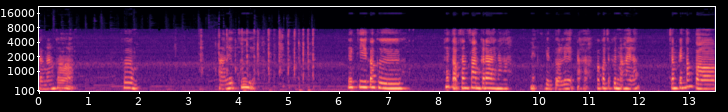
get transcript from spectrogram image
จากนั้นก็เพิ่มหาเลขที่ เลขที่ก็คือให้ตอบสั้นๆก็ได้นะคะ เนี่ยเป็นตัวเลขนะคะเขาก็จะขึ้นมาให้แล้วจำเป็นต้องตอบ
